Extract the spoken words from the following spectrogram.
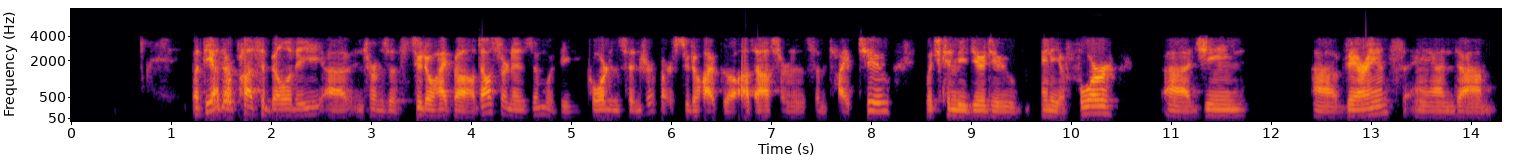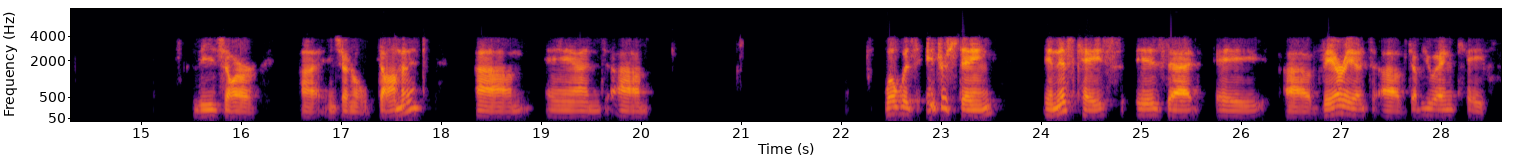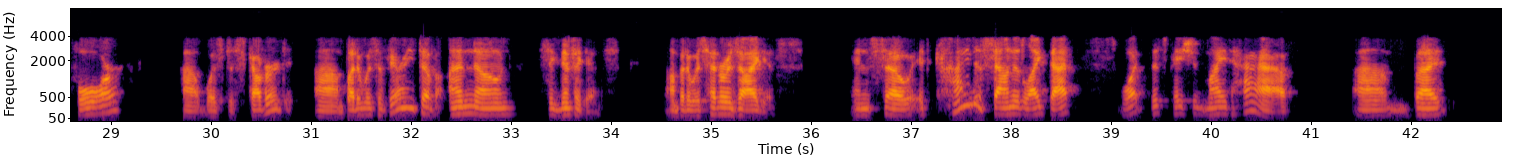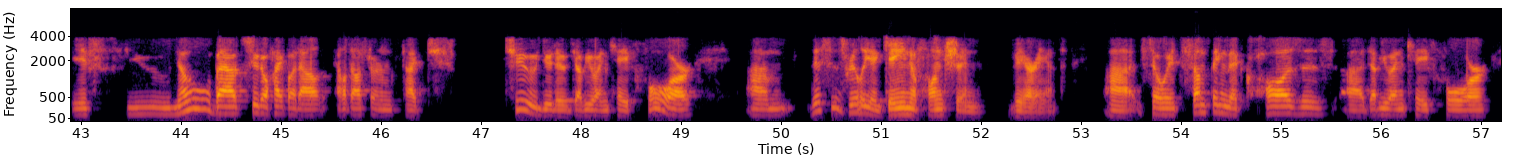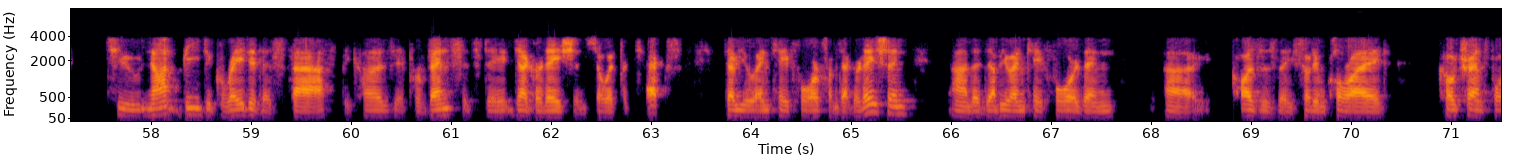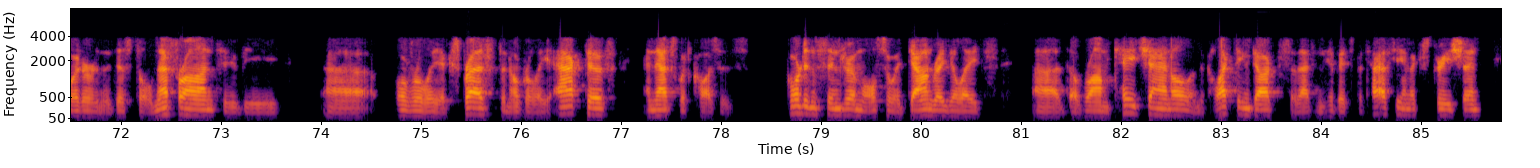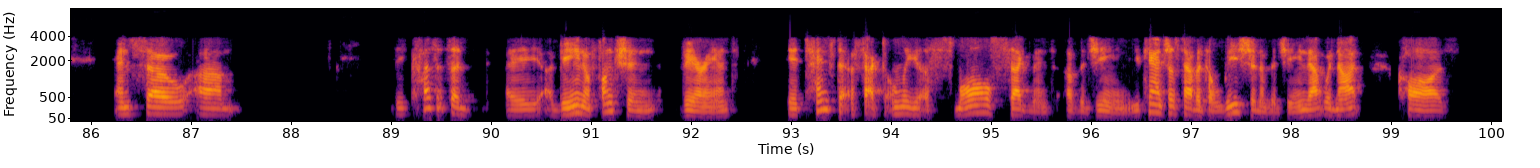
but the other possibility uh, in terms of pseudohypoaldosteronism would be Gordon syndrome or pseudohypoaldosteronism type 2, which can be due to any of four uh, gene uh, variants. And um, these are, uh, in general, dominant. Um, and um, what was interesting in this case is that a uh, variant of WNK4 uh, was discovered, um, but it was a variant of unknown significance, um, but it was heterozygous. And so it kind of sounded like that's what this patient might have. Um, but if you know about pseudohypoaldosteronism type 2 due to WNK4, um, this is really a gain of function variant. Uh, so it's something that causes uh, WNK4 to not be degraded as fast because it prevents its de- degradation. So it protects WNK4 from degradation. Uh, the WNK4 then uh, causes the sodium chloride co-transporter in the distal nephron to be uh, overly expressed and overly active, and that's what causes Gordon syndrome. Also, it downregulates uh, the ROMK channel in the collecting duct, so that inhibits potassium excretion. And so, um, because it's a, a, a gain of function variant, it tends to affect only a small segment of the gene. You can't just have a deletion of the gene. That would not cause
